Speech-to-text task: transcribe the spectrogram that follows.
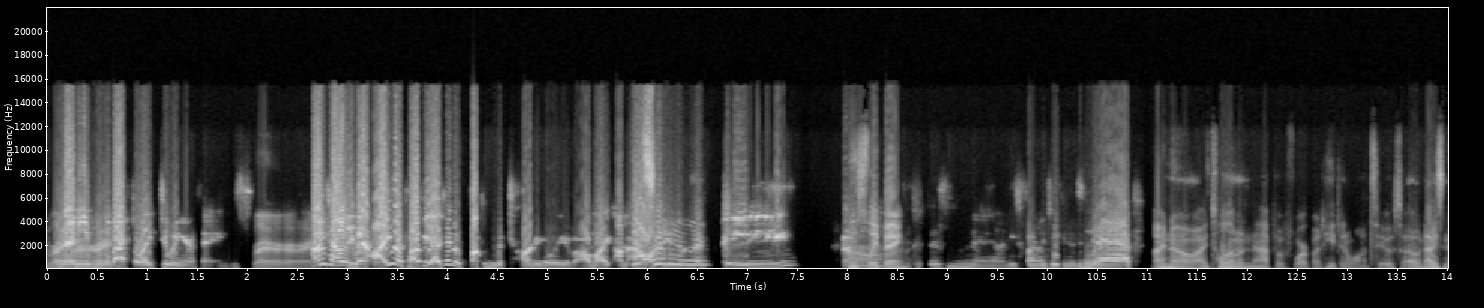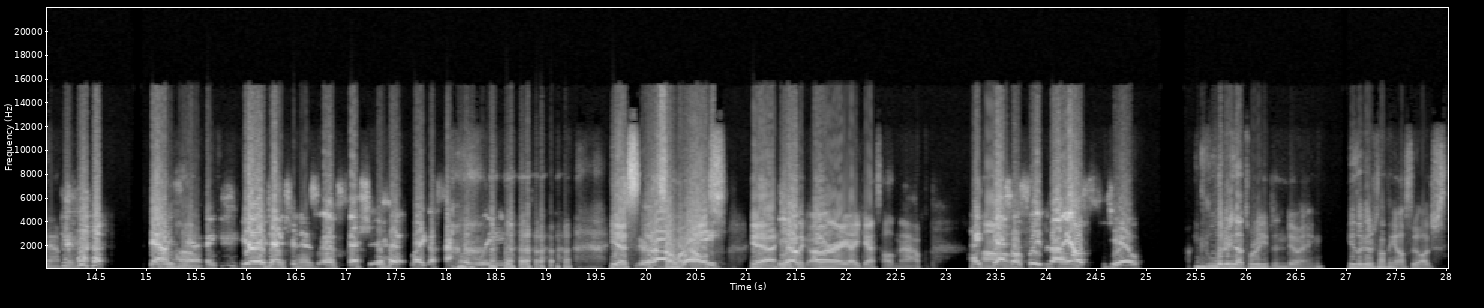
Right. and then right, you can right. go back to like doing your things. Right, right, right. I'm telling you, man, I get a puppy. I take a fucking maternity leave. I'm like, I'm out and with my baby. He's sleeping. Look at this man. He's finally taking his nap. I know. I told him to nap before, but he didn't want to. So now he's napping. now he's Um, napping. Your attention is effic- like effectively. yes, somewhere away. else. Yeah, he's Yep. like, all right, I guess I'll nap. I guess Um, I'll sleep. Nothing else. You. Literally, that's what he's been doing. He's like, there's nothing else to do. I'll just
